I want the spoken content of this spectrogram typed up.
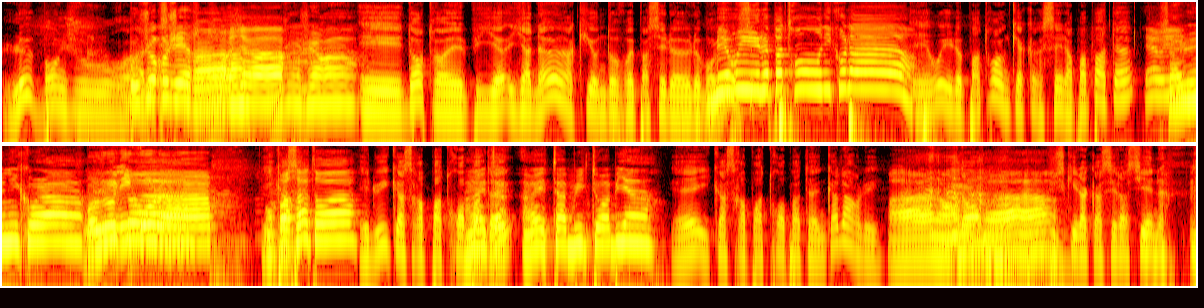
le bonjour. Bonjour, Alex- Gérard. Bonjour Gérard. Bonjour Gérard. Et d'autres, et puis il y en a un à qui on devrait passer le, le bonjour. Mais oui, le patron, Nicolas. Et oui, le patron qui a cassé la papate. hein. Eh oui. Salut Nicolas. Bonjour Nicolas. Il On pense casse- à toi. Et lui, il cassera pas trois Réta- patins. Rétablis-toi bien. Eh, il cassera pas trois patins à un canard, lui. Ah non, non. Ah. Puisqu'il a cassé la sienne.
